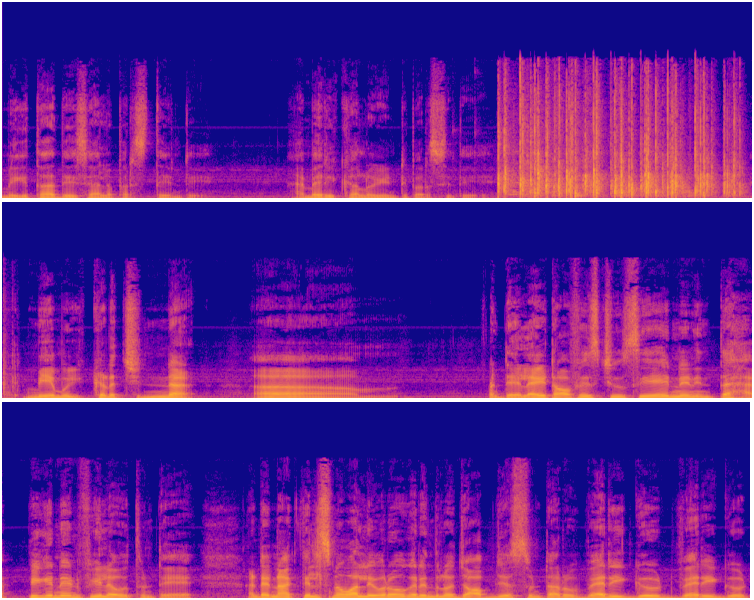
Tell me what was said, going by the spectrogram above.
మిగతా దేశాల పరిస్థితి ఏంటి? అమెరికాలో ఏంటి పరిస్థితి? మేము ఇక్కడ చిన్న డెలైట్ ఆఫీస్ చూసి నేను ఇంత హ్యాపీగా నేను ఫీల్ అవుతుంటే అంటే నాకు తెలిసిన వాళ్ళు ఎవరో ఒకరు ఇందులో జాబ్ చేస్తుంటారు. Very good very good.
